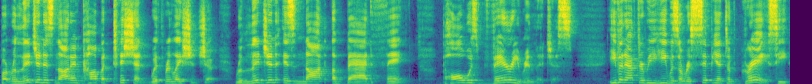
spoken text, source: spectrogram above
But religion is not in competition with relationship. Religion is not a bad thing. Paul was very religious. Even after he was a recipient of grace, he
